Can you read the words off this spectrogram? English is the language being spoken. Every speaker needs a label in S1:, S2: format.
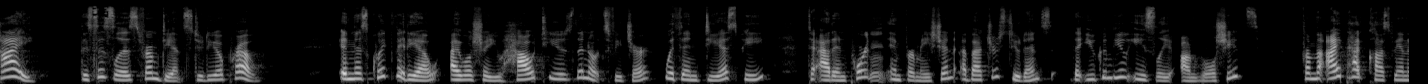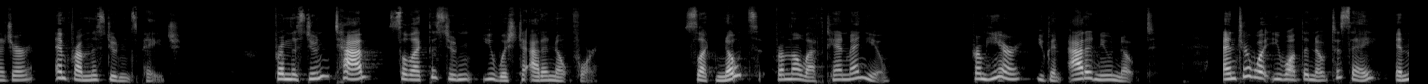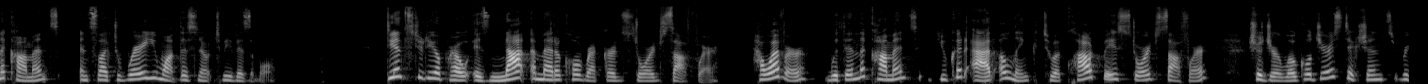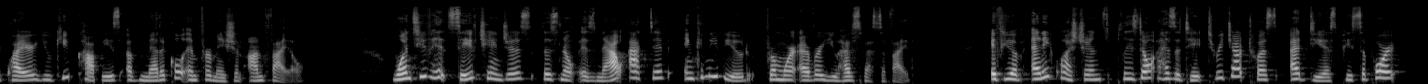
S1: Hi, this is Liz from Dance Studio Pro. In this quick video, I will show you how to use the Notes feature within DSP to add important information about your students that you can view easily on roll sheets, from the iPad Class Manager, and from the Students page. From the Student tab, select the student you wish to add a note for. Select Notes from the left-hand menu. From here, you can add a new note. Enter what you want the note to say in the comments and select where you want this note to be visible. Dance Studio Pro is not a medical record storage software. However, within the comments, you could add a link to a cloud based storage software should your local jurisdictions require you keep copies of medical information on file. Once you've hit Save Changes, this note is now active and can be viewed from wherever you have specified. If you have any questions, please don't hesitate to reach out to us at DSP Support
